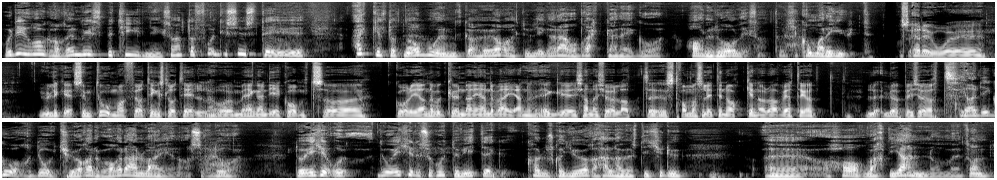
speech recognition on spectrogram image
Og det òg har en viss betydning. Sant? De syns det er ekkelt at naboen skal høre at du ligger der og brekker deg og har det dårlig sant? og ikke kommer deg ut. Og så er det jo uh, ulike symptomer før ting slår til, og med en gang de er kommet, så går det gjerne kun den ene veien. Jeg kjenner sjøl at det strammer seg litt i nakken, og da vet jeg at løpet er kjørt. Ja, det går. Da kjører det bare den veien, altså. Da, da, er ikke, da er ikke det så godt å vite hva du skal gjøre heller, hvis ikke du eh, har vært gjennom en sånn,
